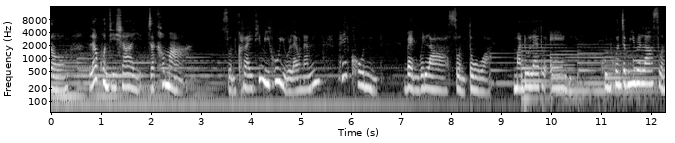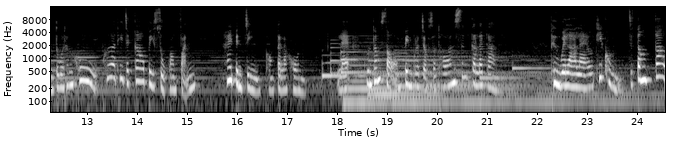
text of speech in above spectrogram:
ร้อง แล้วคนที่ใช่จะเข้ามา ส่วนใครที่มีคู่อยู่แล้วนั้น ให้คุณแบ่งเวลาส่วนตัว มาดูแลตัวเอง คุณควรจะมีเวลาส่วนตัวทั้งคู่ เพื่อที่จะก้าวไปสู่ความฝัน ให้เป็นจริงของแต่ละคน และคุณทั้งสองเป็นกระจกสะท้อนซึ่งกันและกัน ถึงเวลาแล้วที่คุณจะต้องก้าว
